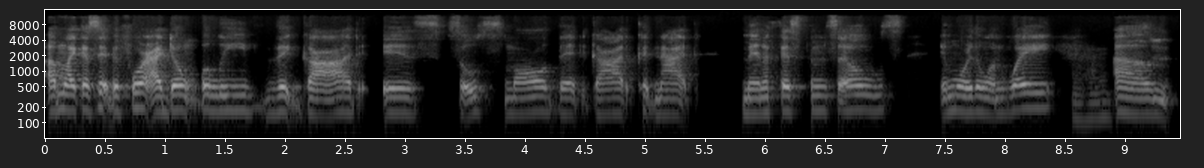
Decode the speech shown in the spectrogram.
um like i said before i don't believe that god is so small that god could not manifest themselves in more than one way. Mm-hmm. Um,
